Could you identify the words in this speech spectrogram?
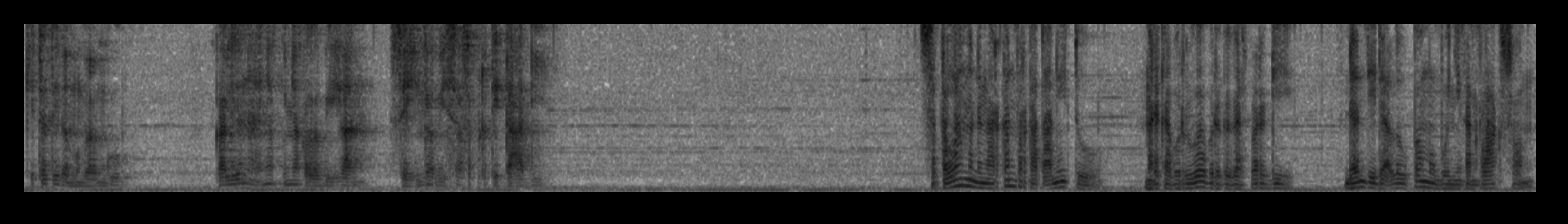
Kita tidak mengganggu. Kalian hanya punya kelebihan sehingga bisa seperti tadi. Setelah mendengarkan perkataan itu, mereka berdua bergegas pergi dan tidak lupa membunyikan klakson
